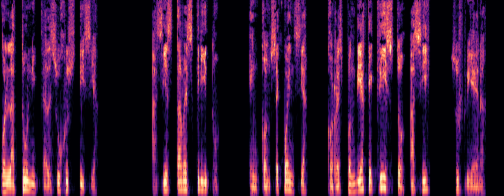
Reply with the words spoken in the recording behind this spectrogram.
con la túnica de su justicia. Así estaba escrito. En consecuencia, correspondía que Cristo así sufriera.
